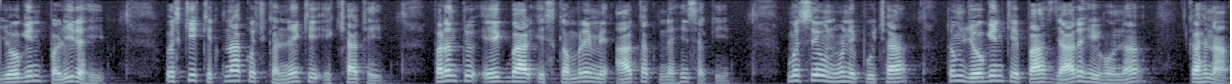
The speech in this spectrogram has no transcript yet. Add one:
योगिन पड़ी रही। उसकी कितना कुछ करने की इच्छा थी, परंतु एक बार इस कमरे में आ तक नहीं सकी। मुझसे उन्होंने पूछा, तुम योगिन के पास जा रही हो ना? कहना,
